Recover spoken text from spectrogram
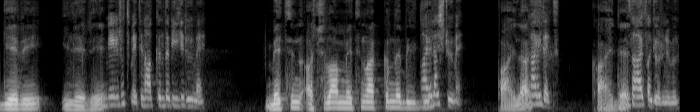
geri, ileri, Mevcut metin hakkında bilgi düğme. metin açılan metin hakkında bilgi Paylaş düğme. paylaş, Kaydet. kaydet, Sayfa görünümü.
